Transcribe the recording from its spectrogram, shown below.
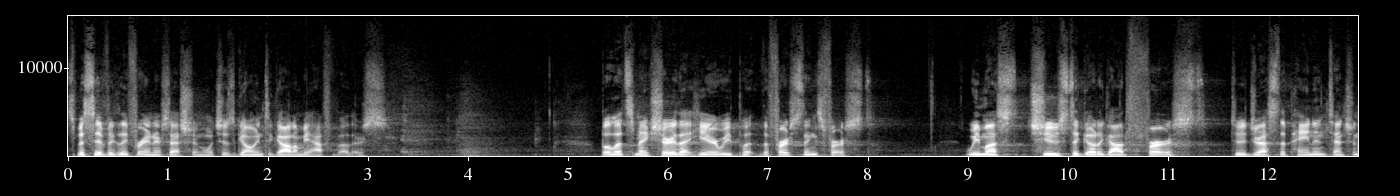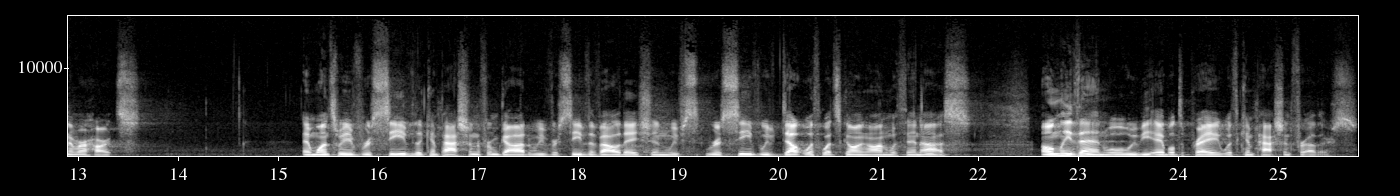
specifically for intercession, which is going to God on behalf of others. But let's make sure that here we put the first things first. We must choose to go to God first to address the pain and tension of our hearts. And once we've received the compassion from God, we've received the validation, we've received, we've dealt with what's going on within us, only then will we be able to pray with compassion for others.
